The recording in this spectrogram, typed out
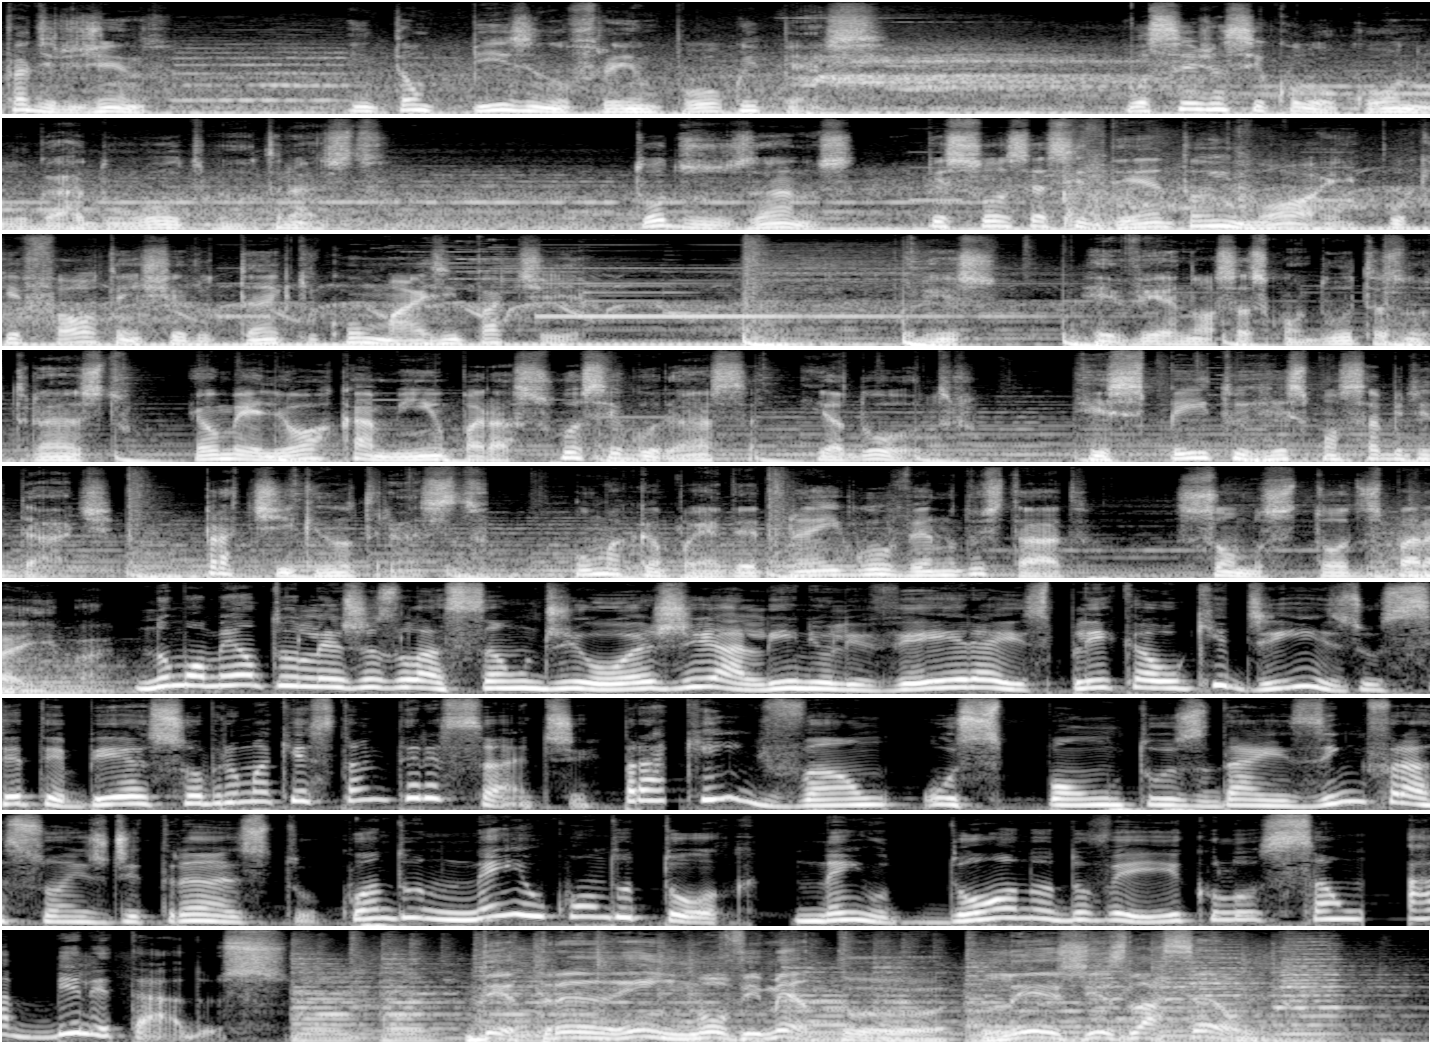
Tá dirigindo? Então pise no freio um pouco e pense. Você já se colocou no lugar do outro no trânsito? Todos os anos, pessoas se acidentam e morrem porque falta encher o tanque com mais empatia. Por isso, rever nossas condutas no trânsito é o melhor caminho para a sua segurança e a do outro. Respeito e responsabilidade. Pratique no trânsito. Uma campanha Detran e Governo do Estado. Somos todos Paraíba. No momento legislação de hoje, Aline Oliveira explica o que diz o CTB sobre uma questão interessante. Para quem vão os pontos das infrações de trânsito quando nem o condutor, nem o dono do veículo são habilitados? Detran em movimento. Legislação.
